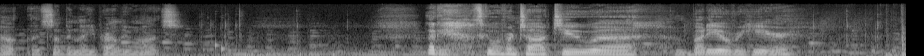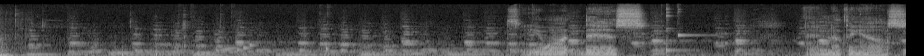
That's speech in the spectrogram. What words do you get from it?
Oh, that's something that he probably wants. Okay, let's go over and talk to uh, Buddy over here. So you want this. And nothing else.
